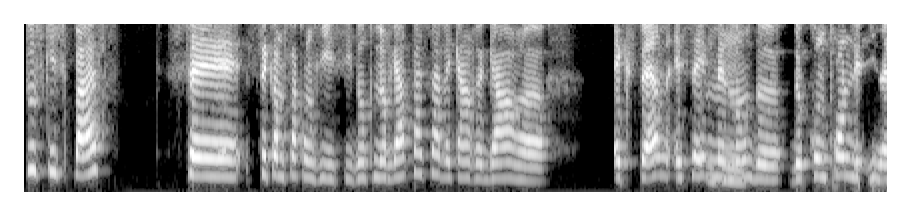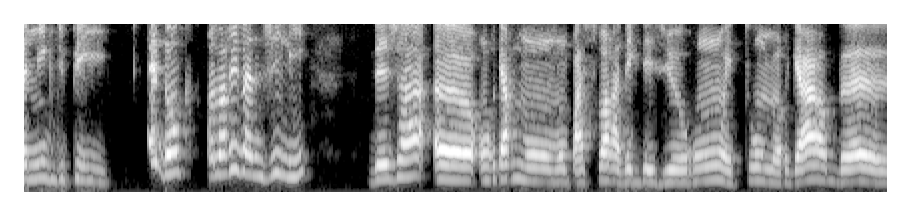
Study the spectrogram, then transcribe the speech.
tout ce qui se passe, c'est comme ça qu'on vit ici. Donc, ne regarde pas ça avec un regard euh, externe. Essaye mm-hmm. maintenant de, de, comprendre les dynamiques du pays. Et donc, on arrive à Njili. Déjà, euh, on regarde mon, mon, passeport avec des yeux ronds et tout. On me regarde, euh,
